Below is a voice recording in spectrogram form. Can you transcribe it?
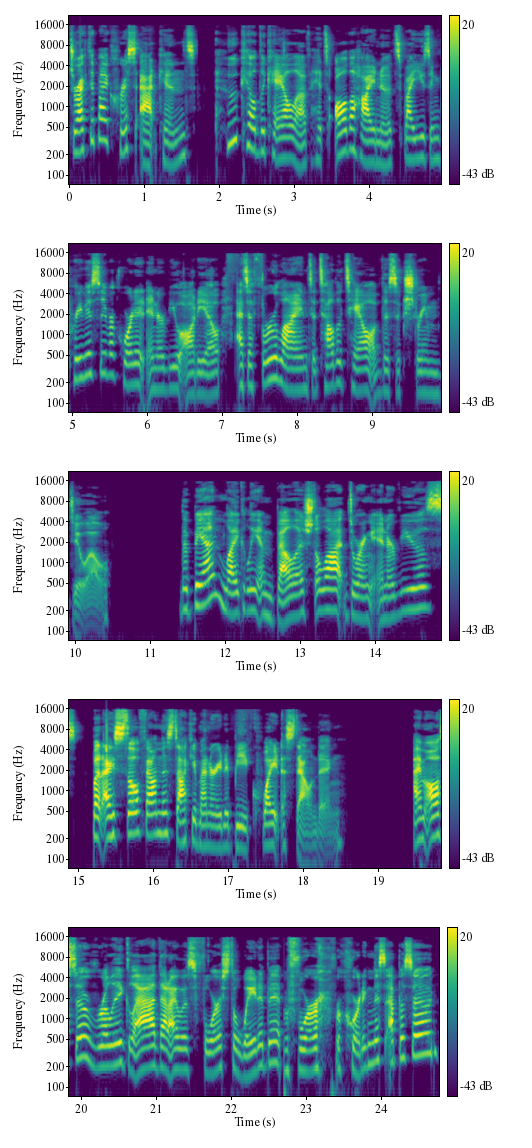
Directed by Chris Atkins, Who Killed the KLF hits all the high notes by using previously recorded interview audio as a through line to tell the tale of this extreme duo. The band likely embellished a lot during interviews, but I still found this documentary to be quite astounding. I'm also really glad that I was forced to wait a bit before recording this episode.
